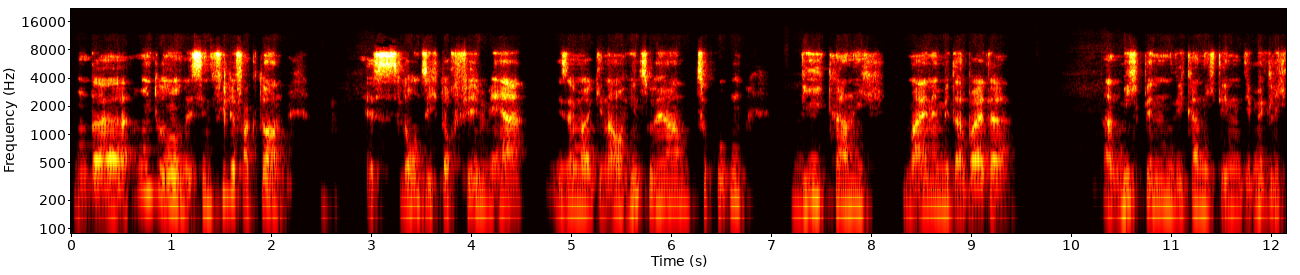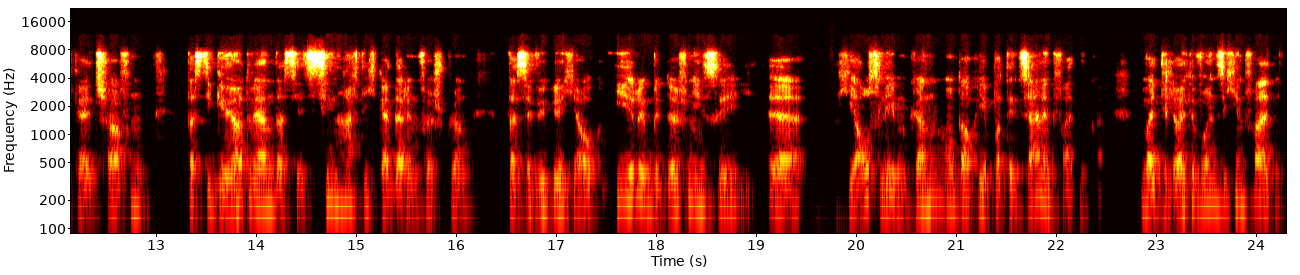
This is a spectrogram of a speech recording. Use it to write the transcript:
und, äh, und, und, es sind viele Faktoren. Es lohnt sich doch viel mehr, ich sage mal, genau hinzuhören, zu gucken, wie kann ich meine Mitarbeiter an mich binden, wie kann ich denen die Möglichkeit schaffen, dass die gehört werden, dass sie Sinnhaftigkeit darin verspüren, dass sie wirklich auch ihre Bedürfnisse äh, hier ausleben können und auch ihr Potenzial entfalten können. Weil die Leute wollen sich entfalten.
